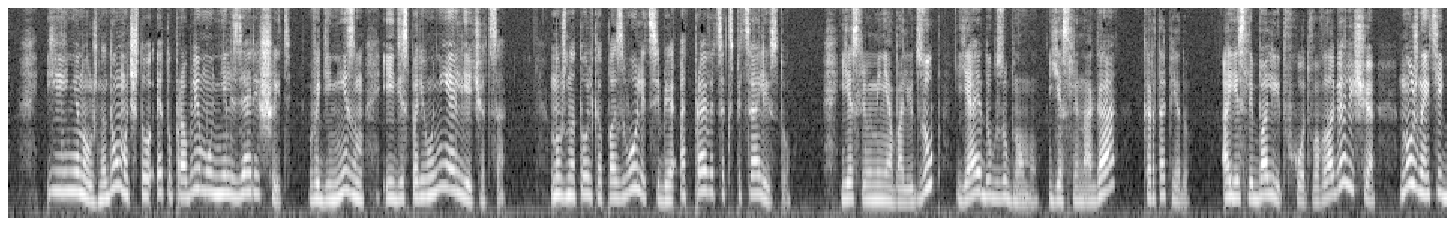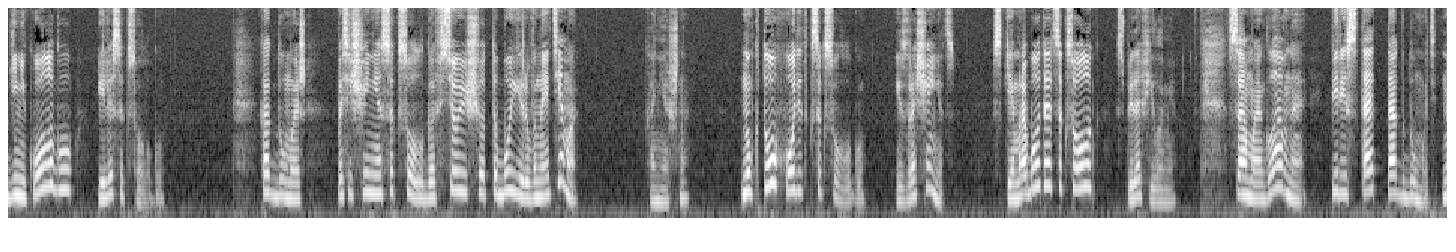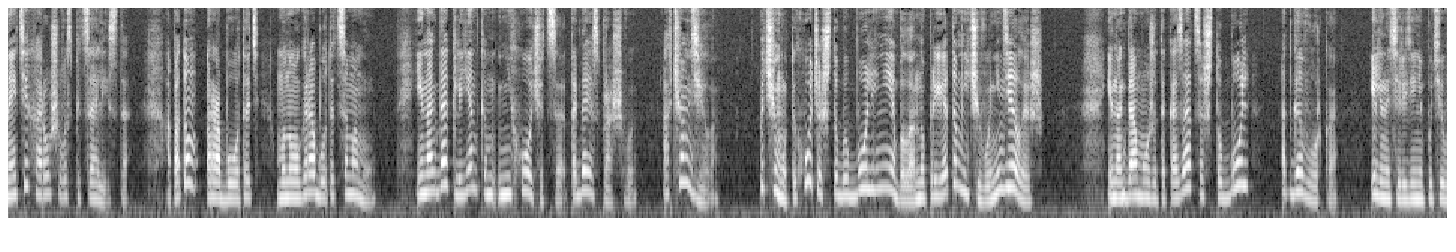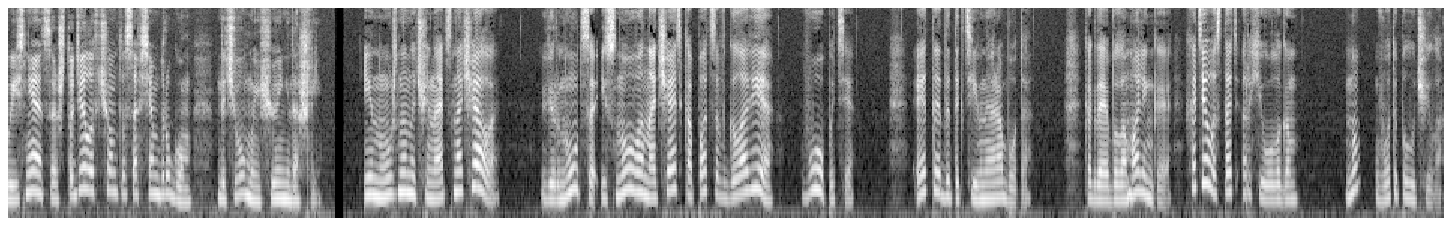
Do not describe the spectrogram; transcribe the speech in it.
И не нужно думать, что эту проблему нельзя решить. Вагинизм и диспариуния лечатся. Нужно только позволить себе отправиться к специалисту. Если у меня болит зуб, я иду к зубному. Если нога — к ортопеду. А если болит вход во влагалище, нужно идти к гинекологу или сексологу. Как думаешь, посещение сексолога все еще табуированная тема? Конечно. Ну кто ходит к сексологу? Извращенец. С кем работает сексолог? С педофилами. Самое главное — перестать так думать, найти хорошего специалиста, а потом работать, много работать самому. Иногда клиенткам не хочется, тогда я спрашиваю, а в чем дело? Почему ты хочешь, чтобы боли не было, но при этом ничего не делаешь? Иногда может оказаться, что боль — отговорка, или на середине пути выясняется, что дело в чем то совсем другом, до чего мы еще и не дошли. И нужно начинать сначала. Вернуться и снова начать копаться в голове, в опыте. Это детективная работа. Когда я была маленькая, хотела стать археологом. Ну, вот и получила.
